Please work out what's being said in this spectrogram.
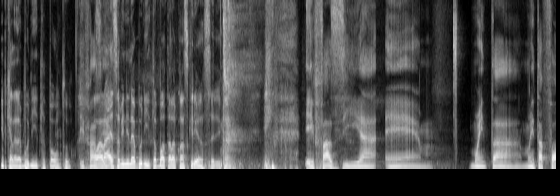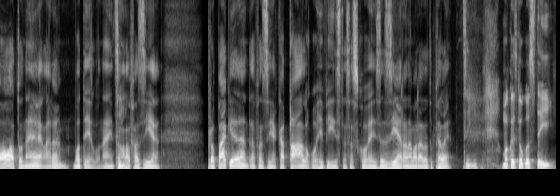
E porque ela era bonita, ponto. E fazia- ah, essa menina é bonita, bota ela com as crianças ali. E fazia é, muita, muita foto, né? Ela era modelo, né? Então Sim. ela fazia propaganda, fazia catálogo, revista, essas coisas, e era namorada do Pelé. Sim. Uma coisa que eu gostei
